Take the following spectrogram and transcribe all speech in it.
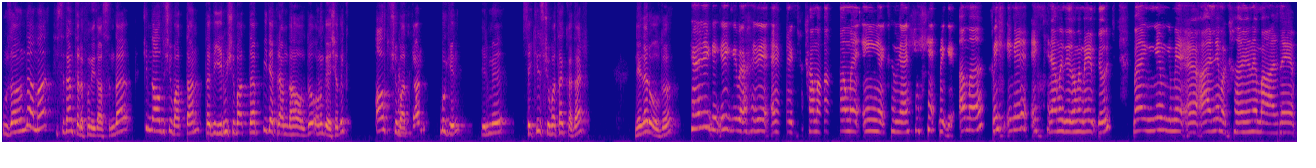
uzağında ama hisseden tarafındayız aslında. Şimdi 6 Şubat'tan tabii 20 Şubat'ta bir deprem daha oldu. Onu da yaşadık. 6 Şubat'tan bugün 28 Şubat'a kadar neler oldu? Her dediği gibi hani evet tamamen en yakından hissetmedik ama yine etkileme durumu mevcut. Ben dediğim gibi e, aile bakanlığına bağlı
